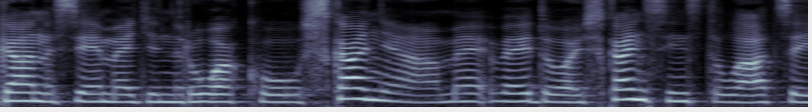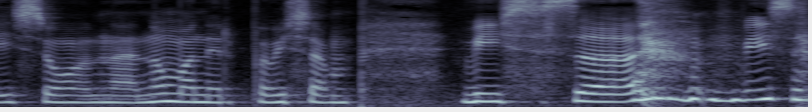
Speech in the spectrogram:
gan es iemēģinu roku skaņā, veidoju skaņas instalācijas, un nu, man ir pavisam visas, visa,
